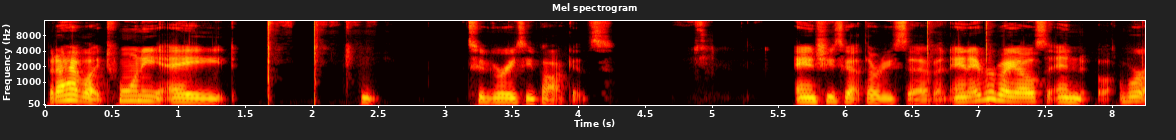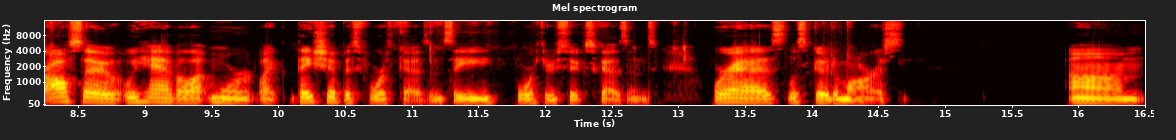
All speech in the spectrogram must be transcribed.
But I have like 28 to Greasy Pockets. And she's got 37. And everybody else, and we're also, we have a lot more, like, they ship as fourth cousins, see, four through six cousins. Whereas, let's go to Morris. Um,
